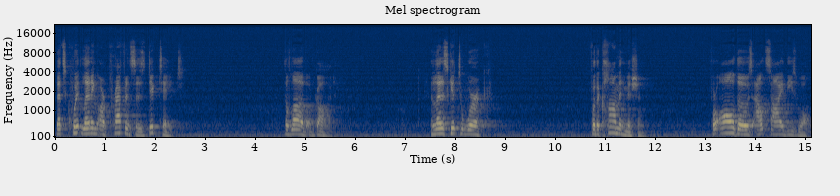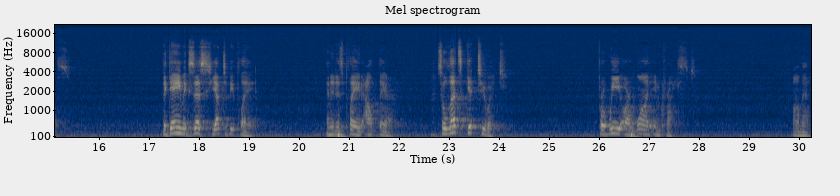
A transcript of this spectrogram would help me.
Let's quit letting our preferences dictate the love of God. And let us get to work for the common mission for all those outside these walls. The game exists yet to be played, and it is played out there. So let's get to it. For we are one in Christ. Amen.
